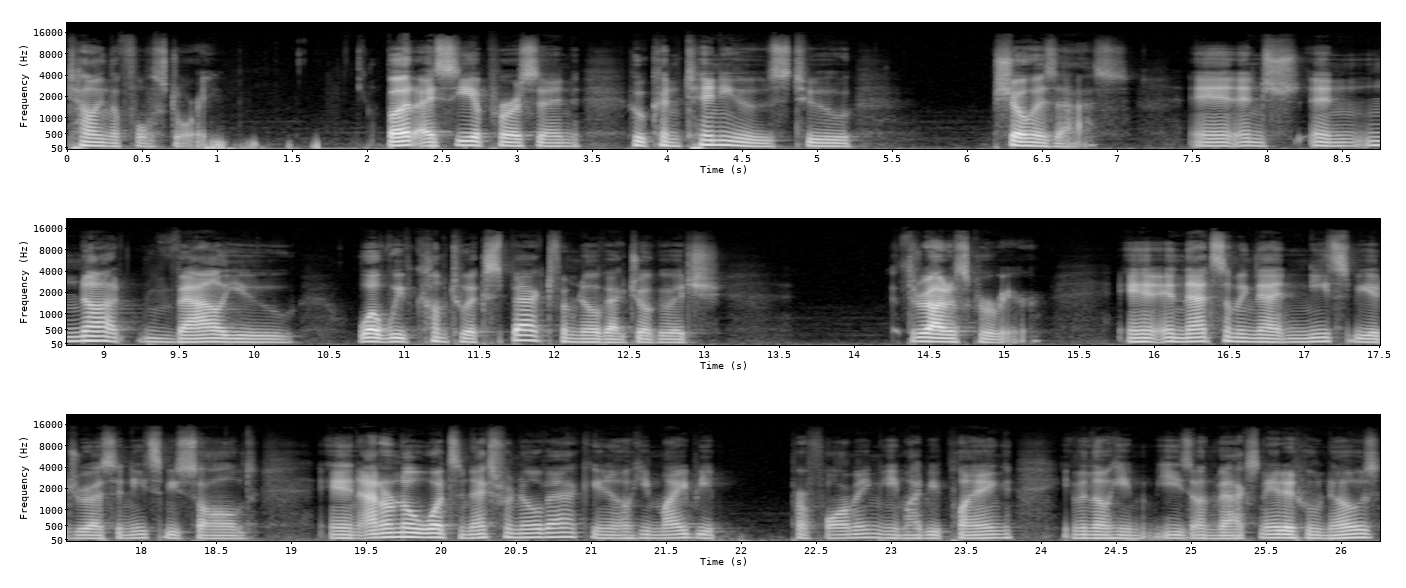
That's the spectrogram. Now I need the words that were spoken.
telling the full story but i see a person who continues to show his ass and and sh- and not value what we've come to expect from Novak Djokovic throughout his career. And and that's something that needs to be addressed and needs to be solved. And I don't know what's next for Novak. You know, he might be performing, he might be playing, even though he he's unvaccinated. Who knows?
